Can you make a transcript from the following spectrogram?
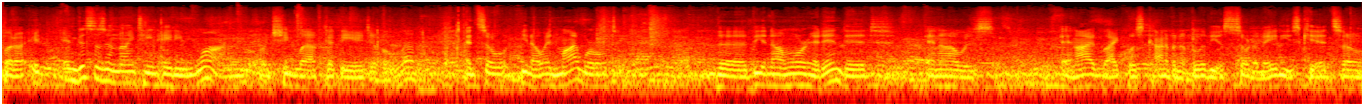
But uh, it, and this is in 1981 when she left at the age of 11, and so you know, in my world, the Vietnam War had ended, and I was and I like was kind of an oblivious sort of '80s kid. So,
